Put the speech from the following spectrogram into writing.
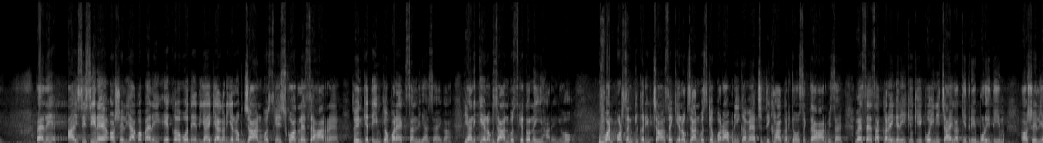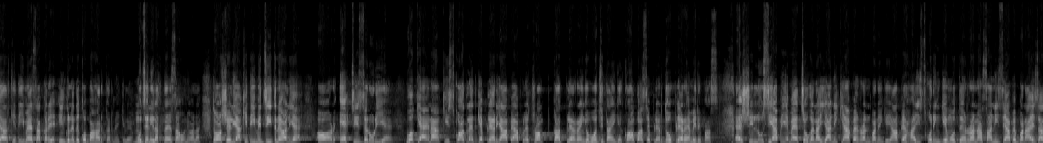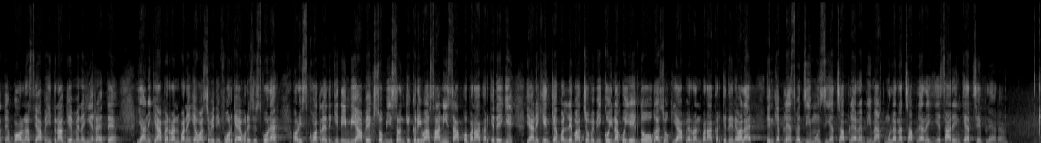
पहले आईसीसी ने ऑस्ट्रेलिया को पहले ही एक वो दे दिया है कि अगर ये लोग जानबूझ के स्कॉटलैंड से हार रहे हैं तो इनके टीम के ऊपर एक्शन लिया जाएगा। यानी कि ये लोग जानबूझ के तो नहीं हारेंगे, हो। वन परसेंट के करीब चांस है कि ये लोग जानबूझ के बराबरी का मैच दिखा करके हो सकता है हार भी जाए। वैसे ऐसा करेंगे नहीं, क्योंकि कोई नहीं चाहेगा कि इतनी बड़ी टीम ऑस्ट्रेलिया की टीम ऐसा करे इंग्लैंड को बाहर करने के लिए। मुझे नहीं लगता ऐसा होने वाला है। तो ऑस्ट्रेलिया की टीम जीतने वाली है और एक चीज़ ज़रूरी है, वो क्या है ना कि स्कॉटलैंड के प्लेयर यहाँ पे आपके लिए ट्रंप का प्लेयर रहेंगे, वो जिताएँगे। कौन कौन से प्लेयर दो प्लेयर है मेरे पास। ऐसी लूसिया पे ये मैच होगा ना, यानी कि यहाँ पे रन बनेंगे। यहाँ पे हाई स्कोरिंग गेम होते हैं। रन आसानी से यहाँ पे बनाए जाते हैं। बॉलर्स यहाँ पे इतना गेम में नहीं रहते हैं। यानी कि यहाँ पे रन बनेंगे। वन फोर का एवरेज स्कोर है और स्कॉटलैंड की टीम भी यहाँ पे एक सौ बीस रन के करीब आसानी से आपको बना करके देगी। यानी कि इनके बल्लेबाजों में भी कोई ना कोई एक दो होगा जो कि यहाँ पे रन बना करके देने वाला है। इनके प्लेयर्स में जी मुंशी अच्छा प्लेयर है, बी मैकमुलन अच्छा प्लेयर है, ये सारे इनके अच्छे प्लेयर हैं।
